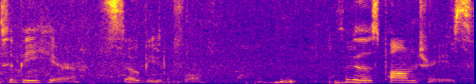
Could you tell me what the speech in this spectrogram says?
to be here. so beautiful. Look at those palm trees.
